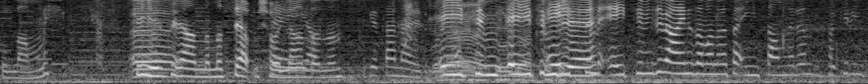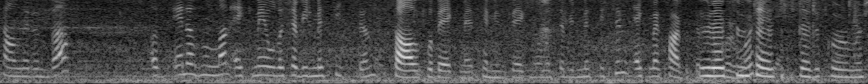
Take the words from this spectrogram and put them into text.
kullanmış. Şehir Ee, planlaması yapmış Şey Hollanda'nın. yapmış, Bisikletler neredeydi bu? arada? Eğitim, Evet, eğitimci. Eğitim, eğitimci ve aynı zamanda mesela insanların, fakir insanların da en azından ekmeğe ulaşabilmesi için, sağlıklı bir ekmeğe, temiz bir ekmeğe ulaşabilmesi için ekmek fabrikası Üretim kurmuş. tesisleri kurmuş.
